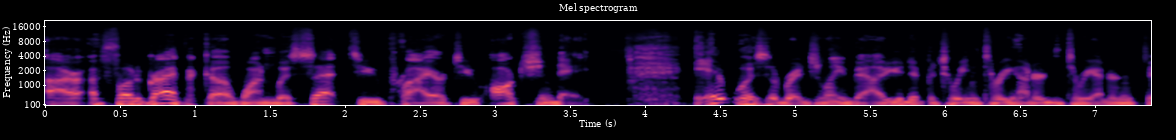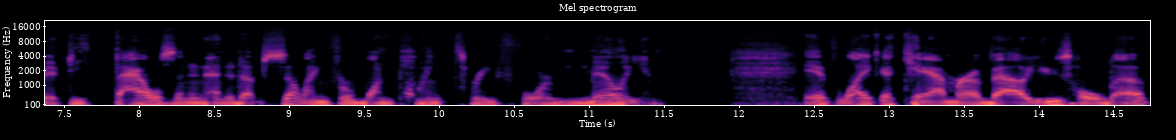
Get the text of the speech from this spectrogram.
uh, photographica one was set to prior to auction day. It was originally valued at between 300 and 350,000 and ended up selling for 1.34 million. If Leica camera values hold up,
